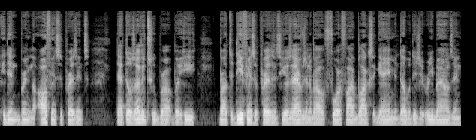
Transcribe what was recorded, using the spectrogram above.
he didn't bring the offensive presence that those other two brought, but he brought the defensive presence. He was averaging about four or five blocks a game and double digit rebounds and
